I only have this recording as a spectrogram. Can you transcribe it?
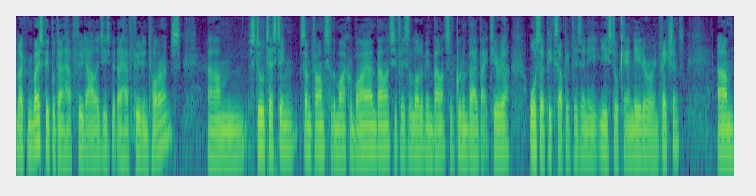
like most people don't have food allergies, but they have food intolerance. Um, stool testing sometimes for the microbiome balance if there's a lot of imbalance of good and bad bacteria. Also picks up if there's any yeast or candida or infections. Um,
